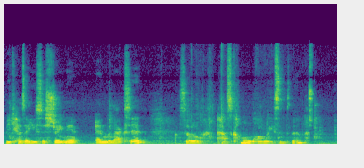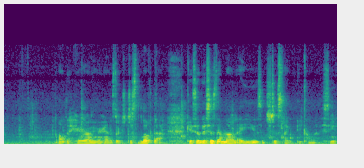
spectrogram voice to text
because I used to straighten it and relax it. So it has come a long way since then all the hair on your hands. I just love that. Okay, so this is the amount I use. It's just like, you can't really see it.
